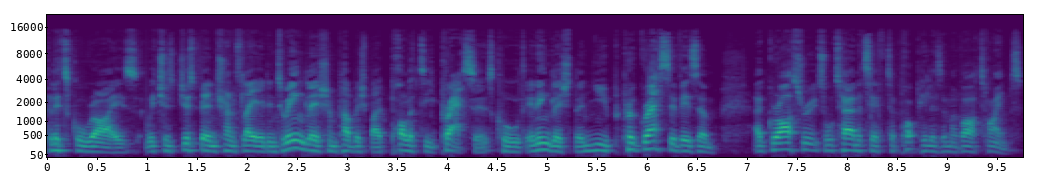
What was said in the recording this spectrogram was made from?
political rise, which has just been translated into English and published by Polity Press. It's called, in English, The New Progressivism, a grassroots alternative to populism of our times.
